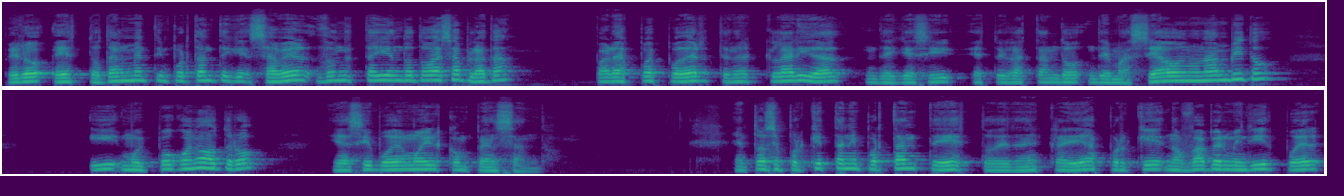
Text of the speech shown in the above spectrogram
Pero es totalmente importante saber dónde está yendo toda esa plata para después poder tener claridad de que si estoy gastando demasiado en un ámbito y muy poco en otro, y así podemos ir compensando. Entonces, ¿por qué es tan importante esto de tener claridad? Porque nos va a permitir poder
